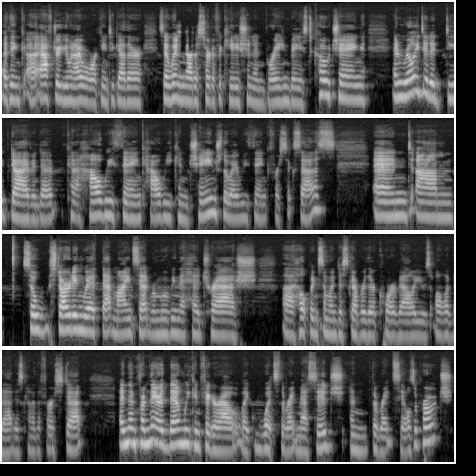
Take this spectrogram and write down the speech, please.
I think uh, after you and I were working together, is I went and got a certification in brain based coaching and really did a deep dive into kind of how we think, how we can change the way we think for success. And um, so, starting with that mindset, removing the head trash, uh, helping someone discover their core values, all of that is kind of the first step and then from there then we can figure out like what's the right message and the right sales approach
